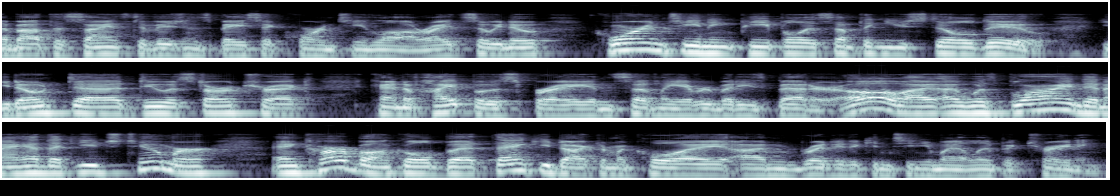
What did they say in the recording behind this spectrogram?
about the Science Division's basic quarantine law, right? So we know quarantining people is something you still do. You don't uh, do a Star Trek kind of hypo spray and suddenly everybody's better. Oh, I, I was blind and I had that huge tumor and carbuncle, but thank you, Dr. McCoy. I'm ready to continue my Olympic training.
